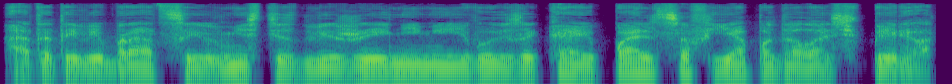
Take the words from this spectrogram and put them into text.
От этой вибрации вместе с движениями его языка и пальцев я подалась вперед.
